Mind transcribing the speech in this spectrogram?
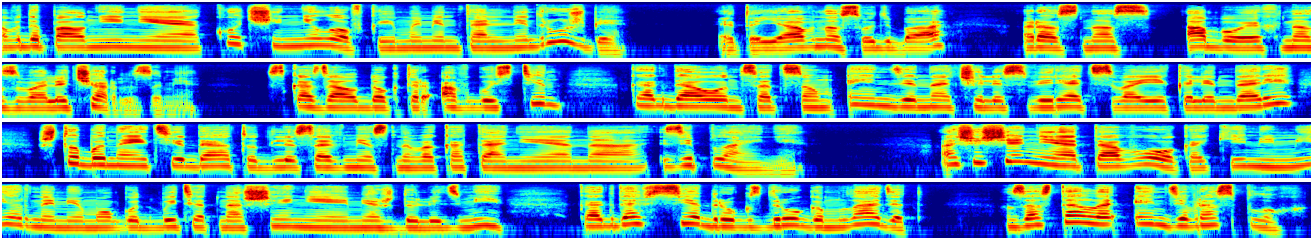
В дополнение к очень неловкой моментальной дружбе «Это явно судьба, раз нас обоих назвали Чарльзами», сказал доктор Августин, когда он с отцом Энди начали сверять свои календари, чтобы найти дату для совместного катания на зиплайне. Ощущение того, какими мирными могут быть отношения между людьми, когда все друг с другом ладят, застало Энди врасплох.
